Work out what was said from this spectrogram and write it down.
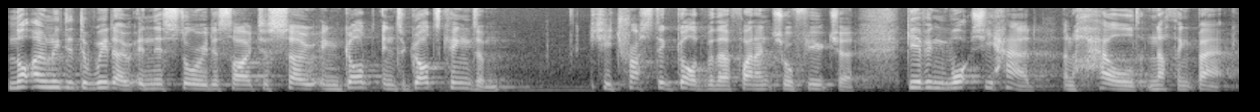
Not only did the widow in this story decide to sow in God, into God's kingdom, she trusted God with her financial future, giving what she had and held nothing back.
